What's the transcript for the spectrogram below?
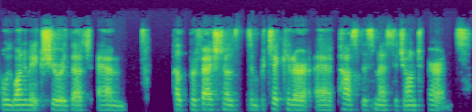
and we want to make sure that um, health professionals in particular uh, pass this message on to parents.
